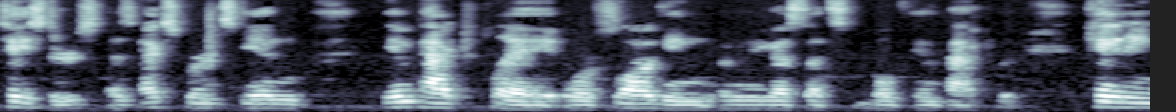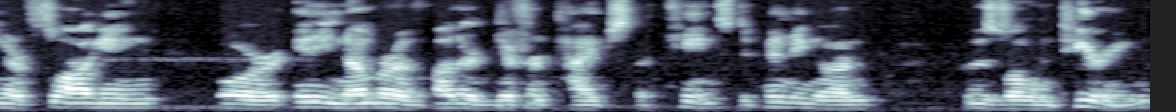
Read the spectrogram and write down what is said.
tasters, as experts in impact play or flogging, I mean, I guess that's both impact, but caning or flogging or any number of other different types of kinks, depending on who's volunteering,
